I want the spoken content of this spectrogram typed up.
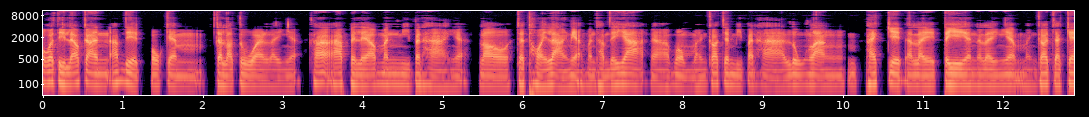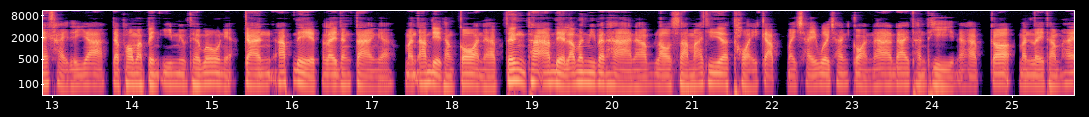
ปกติแล้วการอัปเดตโปรแกรมแต่ละตัวอะไรเงี้ยถ้าอัปไปแล้วมันมีปัญหาเงี้ยเราจะถอยหลังเนี่ยมันทำได้ยากนะครับผมมันก็จะมีปัญหาลุงลังแพ็กเกจอะไรเตียนอะไรเงี้ยมันก็จะแก้ไขได้ยาก แต่พอมาเป็น immutable เนี่ยการอัปเดตอะไรต่างๆเนี่ย มันอัปเดตทั้งก้อนนะครับ ซึ่งถ้าอัปเดตแล้วมันมีปัญหานะครับ เราสามารถที่จะถอยกลับไปใช้เวอร์ชันก่อนหน้าได้ทันทีนะครับ ก็มันเลยทำให้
